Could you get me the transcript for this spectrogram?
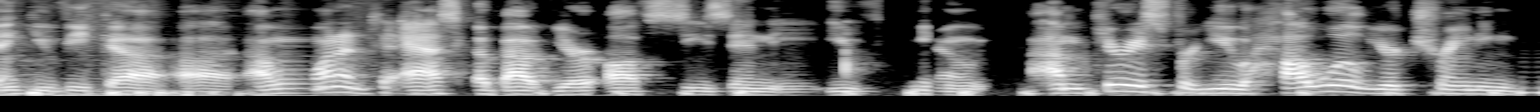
Thank you, Vika. Uh, I wanted to ask about your off season. You've, you know, I'm curious for you, how will your training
